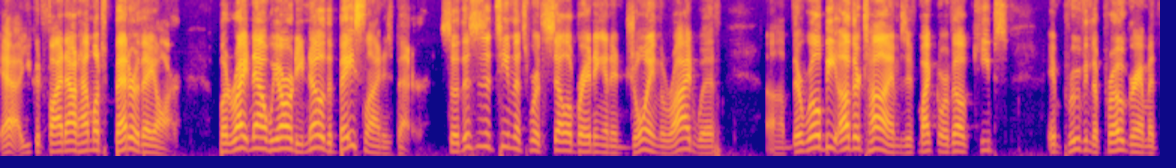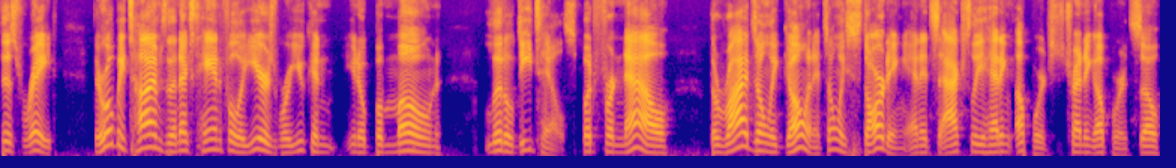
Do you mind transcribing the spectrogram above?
yeah, you could find out how much better they are. But right now, we already know the baseline is better. So this is a team that's worth celebrating and enjoying the ride with. Um, there will be other times if Mike Norvell keeps improving the program at this rate. There will be times in the next handful of years where you can, you know, bemoan little details. But for now, the ride's only going. It's only starting, and it's actually heading upwards, trending upwards. So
